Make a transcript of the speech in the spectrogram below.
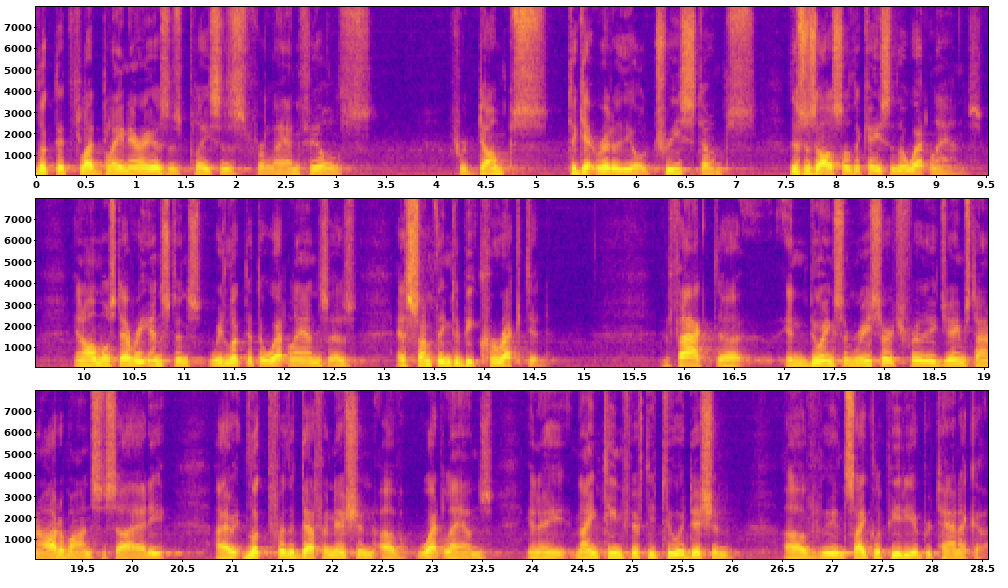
looked at floodplain areas as places for landfills, for dumps, to get rid of the old tree stumps. This is also the case of the wetlands. In almost every instance, we looked at the wetlands as, as something to be corrected. In fact, uh, in doing some research for the Jamestown Audubon Society, I looked for the definition of wetlands in a 1952 edition of the Encyclopedia Britannica.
